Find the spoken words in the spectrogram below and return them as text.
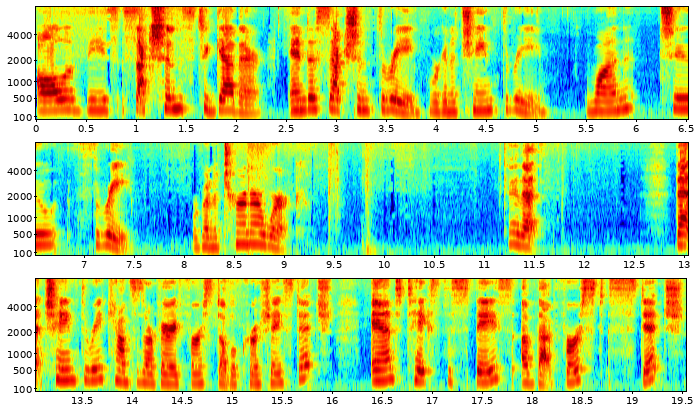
all of these sections together. End of section three, we're going to chain three. One, two, three. We're going to turn our work. Okay, that, that chain three counts as our very first double crochet stitch and takes the space of that first stitch.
